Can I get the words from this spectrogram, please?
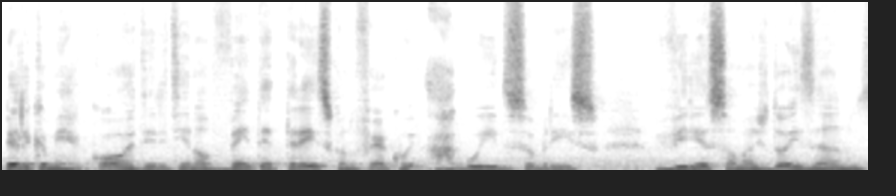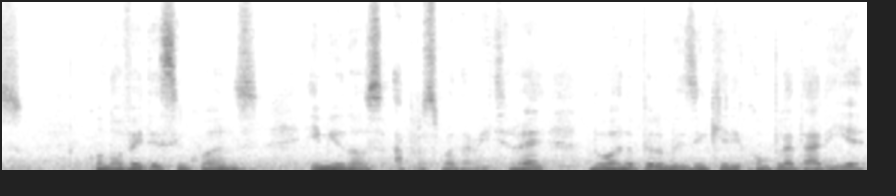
Pelo que eu me recordo, ele tinha 93 quando foi arguído sobre isso. Viveria só mais dois anos, com 95 anos, em 19, aproximadamente, não é? No ano, pelo menos, em que ele completaria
